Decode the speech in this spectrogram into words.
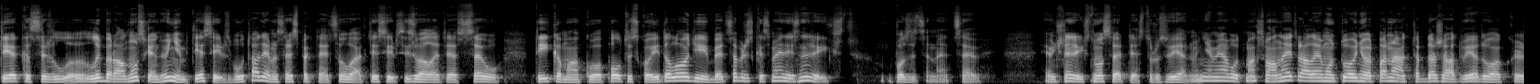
Tie, kas ir liberāli noskaņoti, viņiem ir tiesības būt tādiem. Es respektēju cilvēku tiesības izvēlēties sev tīkamāko politisko ideoloģiju, bet sabiedriskais mēdījis nedrīkst pozicionēt sevi. Ja viņš nedrīkst nosvērties tur uz vienu. Viņiem jābūt maksimāli neitrāliem, un to viņi var panākt ar dažādu viedokļu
